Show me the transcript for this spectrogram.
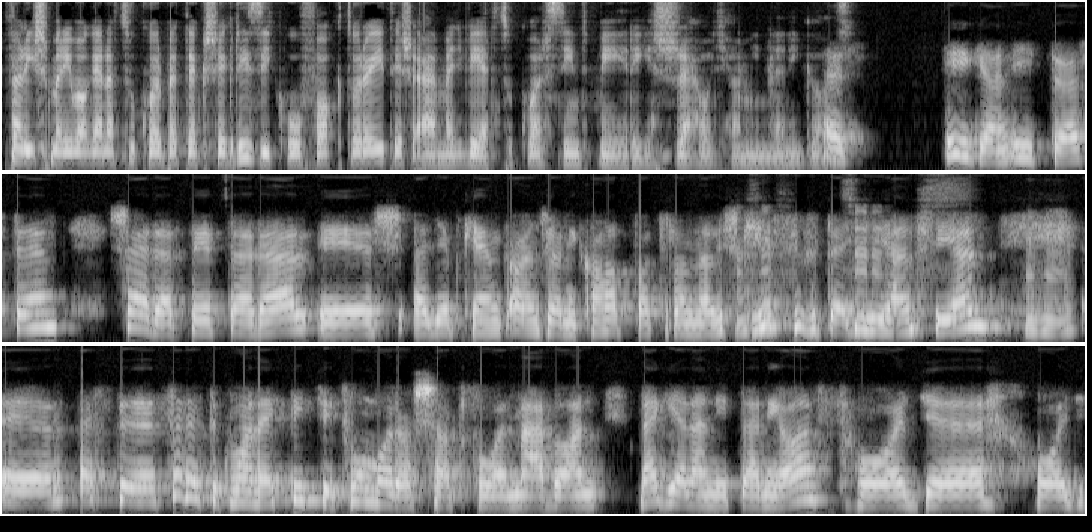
felismeri magán a cukorbetegség rizikófaktorait, és elmegy vércukorszint mérésre, hogyha minden igaz. Ez igen, így történt. Scherer Péterrel és egyébként Angelika Happatronnal is mhm. készült egy uh-huh. ilyen film. Uh-huh. Ezt szerettük volna egy picit humorosabb formában megjeleníteni azt, hogy, hogy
